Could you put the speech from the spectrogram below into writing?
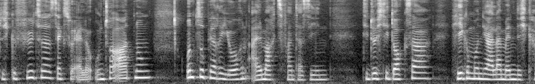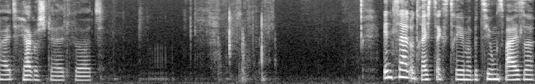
durch gefühlte sexuelle Unterordnung und superioren Allmachtsfantasien, die durch die Doxa hegemonialer Männlichkeit hergestellt wird. Incel und Rechtsextreme bzw.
